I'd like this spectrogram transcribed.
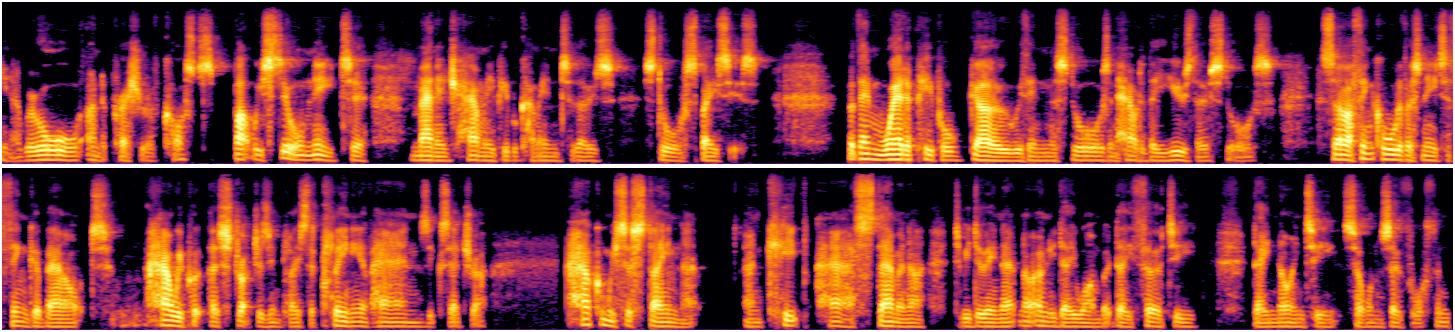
you know we're all under pressure of costs, but we still need to manage how many people come into those store spaces. But then where do people go within the stores and how do they use those stores? So I think all of us need to think about how we put those structures in place, the cleaning of hands, etc. How can we sustain that and keep our stamina to be doing that not only day one but day 30, day 90, so on and so forth. And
